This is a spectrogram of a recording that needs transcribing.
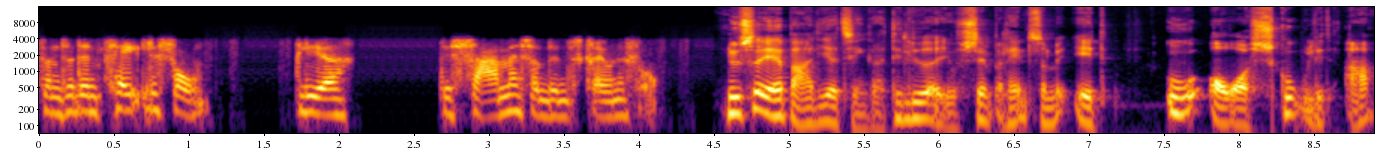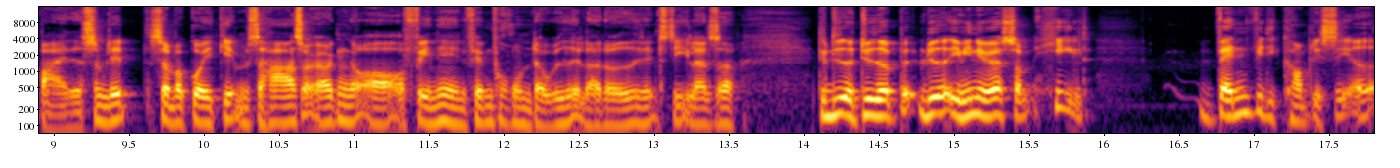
sådan så den talte form bliver det samme som den skrevne form. Nu sidder jeg bare lige og tænker, det lyder jo simpelthen som et uoverskueligt arbejde, som lidt som at gå igennem Saharas ørken og, og finde en femkrone derude, eller noget i den stil. Altså, det lyder, lyder, lyder i mine ører som helt vanvittigt kompliceret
